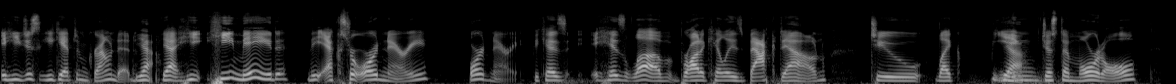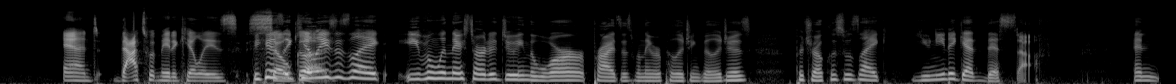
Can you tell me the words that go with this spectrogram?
he just he kept him grounded Yeah. yeah he he made the extraordinary ordinary because his love brought achilles back down to like being Yeah. just mortal, and that's what made achilles because so Achilles good. is like even when they started doing the war prizes when they were pillaging villages, Patroclus was like, "You need to get this stuff," and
